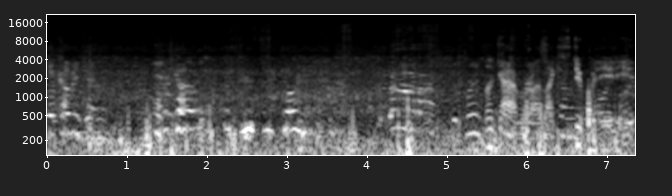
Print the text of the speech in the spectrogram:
They're coming, Kevin. They're coming. The future's coming. The bridge. Look at him run like a stupid idiot.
